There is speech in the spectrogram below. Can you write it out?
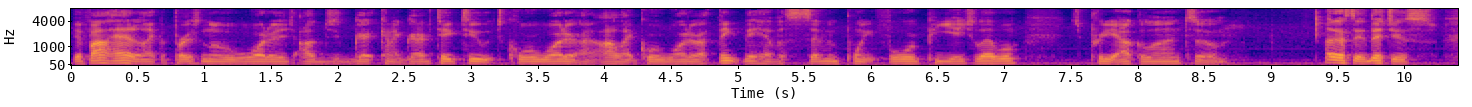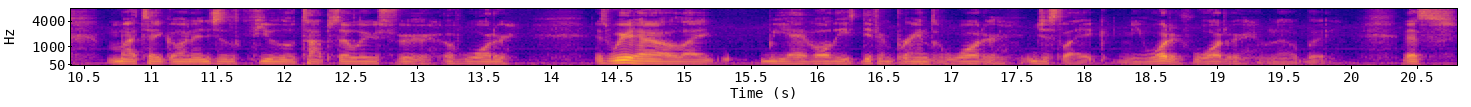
if I had like a personal water, I'll just gra- kind of gravitate to. It's Core Water. I, I like Core Water. I think they have a 7.4 pH level. It's pretty alkaline, so like I said, that's just my take on it. just a few little top sellers for of water. It's weird how like we have all these different brands of water. Just like I mean, water's water, you know. But that's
